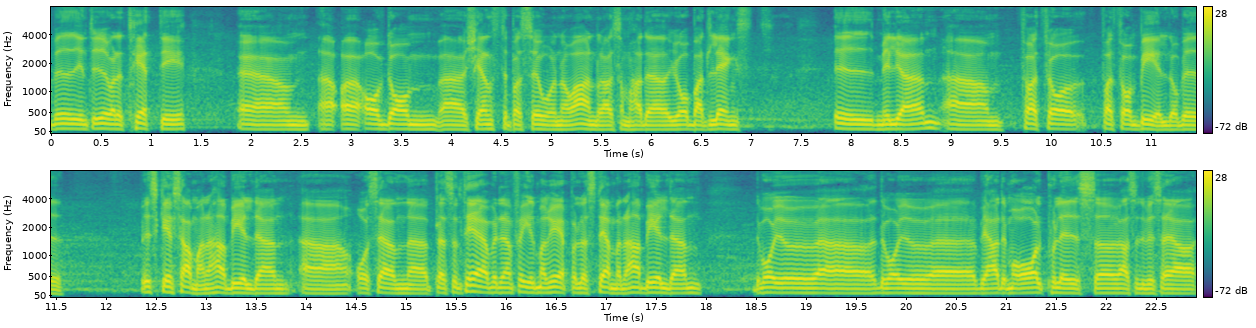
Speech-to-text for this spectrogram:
Vi intervjuade 30 Ehm, eh, av de eh, tjänstepersoner och andra som hade jobbat längst i miljön ehm, för, att få, för att få en bild. Och vi, vi skrev samman den här bilden eh, och sen eh, presenterade vi den för Ilmar Reepalu. Stämmer den här bilden? Det var ju, eh, det var ju, eh, vi hade moralpoliser, alltså det vill säga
